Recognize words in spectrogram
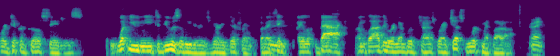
or different growth stages. What you need to do as a leader is very different. But I mm. think I look back, I'm glad there were a number of times where I just worked my butt off. Right.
